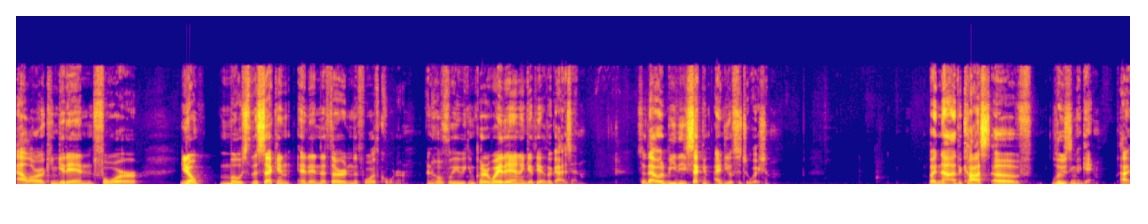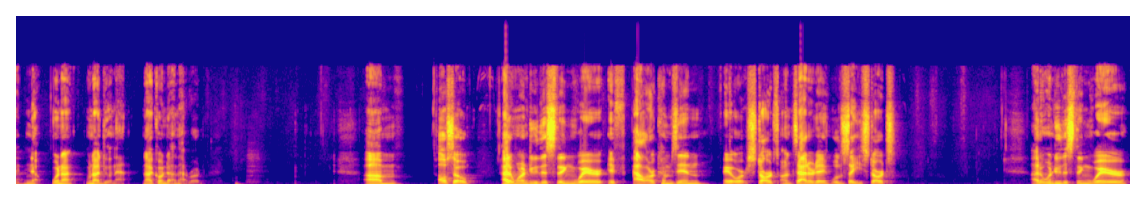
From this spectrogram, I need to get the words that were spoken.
Allar can get in for, you know, most of the second and then the third and the fourth quarter. And hopefully we can put it away then and get the other guys in. So that would be the second ideal situation. But not at the cost of losing a game. I no, we're not we're not doing that. Not going down that road. Um also, I don't want to do this thing where if Allar comes in eh, or starts on Saturday, we'll just say he starts. I don't want to do this thing where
